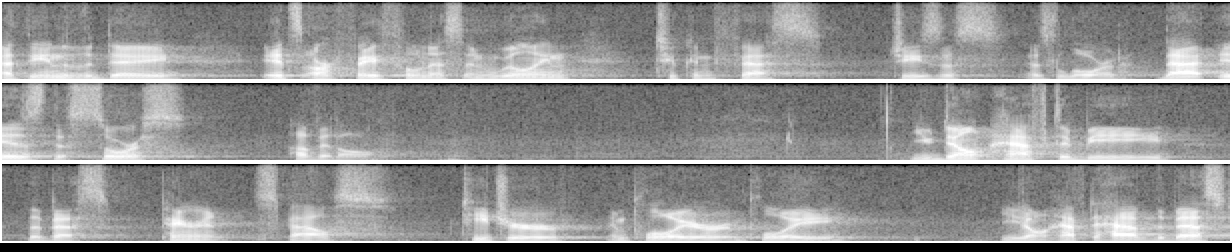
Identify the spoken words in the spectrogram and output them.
At the end of the day, it's our faithfulness and willing to confess Jesus as Lord. That is the source of it all. You don't have to be the best parent, spouse, teacher, employer, employee. You don't have to have the best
